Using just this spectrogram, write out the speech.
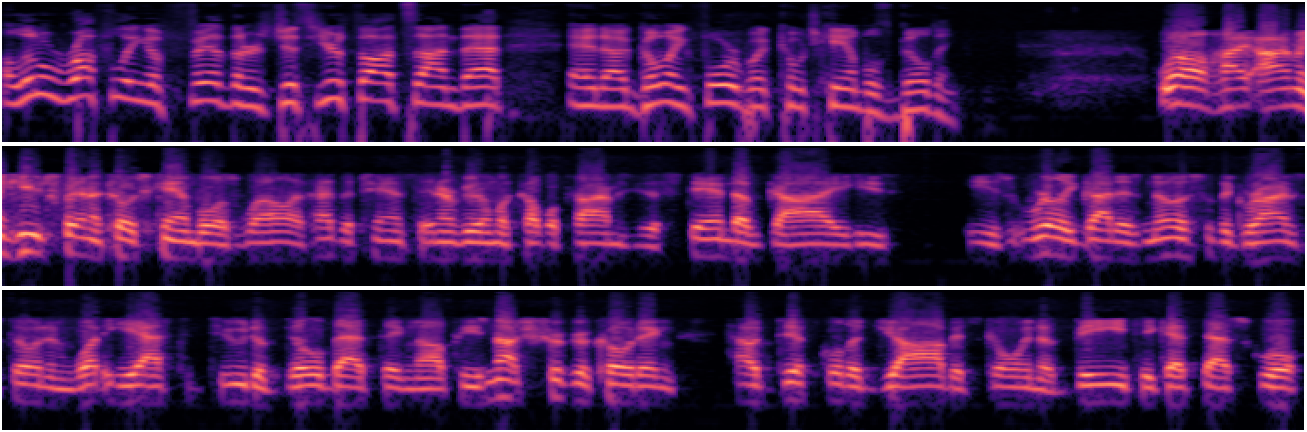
a little ruffling of feathers. Just your thoughts on that and uh, going forward, what Coach Campbell's building. Well, I, I'm a huge fan of Coach Campbell as well. I've had the chance to interview him a couple times. He's a stand-up guy. He's he's really got his nose to the grindstone and what he has to do to build that thing up. He's not sugarcoating how difficult a job it's going to be to get that school.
